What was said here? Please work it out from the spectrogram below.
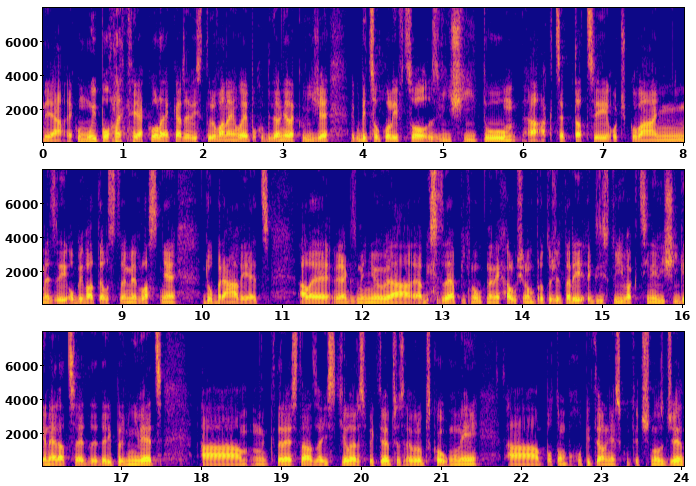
já, jako můj pohled jako lékaře vystudovaného je pochopitelně takový, že jakoby cokoliv, co zvýší tu akceptaci očkování mezi obyvatelstvem je vlastně dobrá věc, ale jak zmiňuji, já, já bych si to teda píchnout nenechal už jenom proto, že tady existují vakcíny vyšší generace, to je tedy první věc a které stát zajistil, respektive přes Evropskou unii. A potom pochopitelně skutečnost, že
